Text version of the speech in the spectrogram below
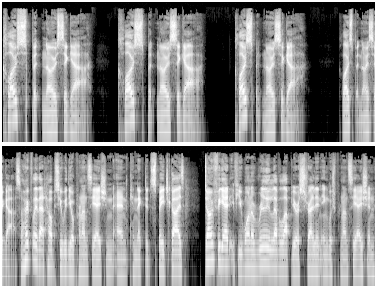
Close but no cigar. Close but no cigar. Close but no cigar. Close but no cigar. So hopefully that helps you with your pronunciation and connected speech, guys. Don't forget, if you want to really level up your Australian English pronunciation,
